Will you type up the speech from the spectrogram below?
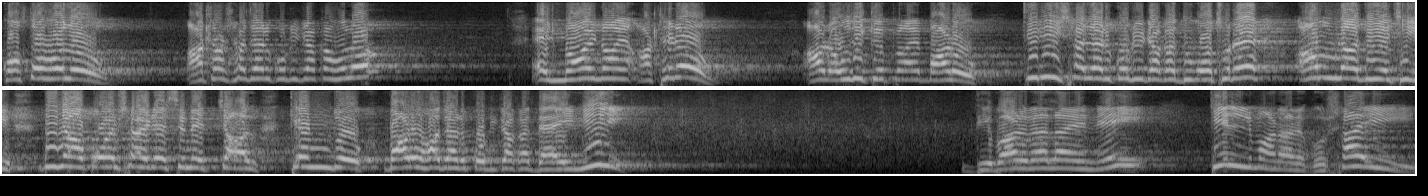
কত হলো? আঠাশ হাজার কোটি টাকা হলো? এই নয় নয় আঠেরো আর ওদিকে প্রায় বারো। তিরিশ হাজার কোটি টাকা দু বছরে আমরা দিয়েছি। বিনা পয়সায় রেশনের চাল, কেন্দ্র বারো হাজার কোটি টাকা দেয়নি। দেবার বেলায় নেই কিল মারার গোসাই,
